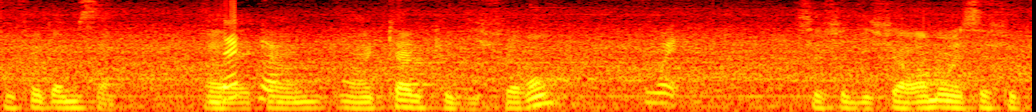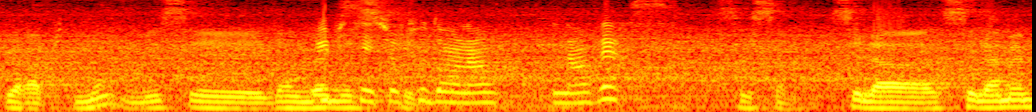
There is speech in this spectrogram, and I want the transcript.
sont faits comme ça. Avec un, un calque différent. Ouais. C'est fait différemment et c'est fait plus rapidement, mais c'est dans le Oui, même puis c'est surtout dans l'in- l'inverse. C'est ça. C'est la, c'est la même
